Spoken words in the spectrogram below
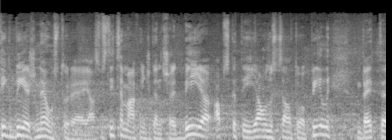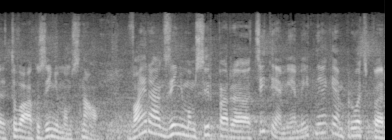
tik bieži neusturējās. Visticamāk, viņš gan šeit bija, apskatīja jaunu celto pili, bet eh, tuvāku ziņu mums nav. Vairāk ziņu mums ir par uh, citiem iemītniekiem, proti par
